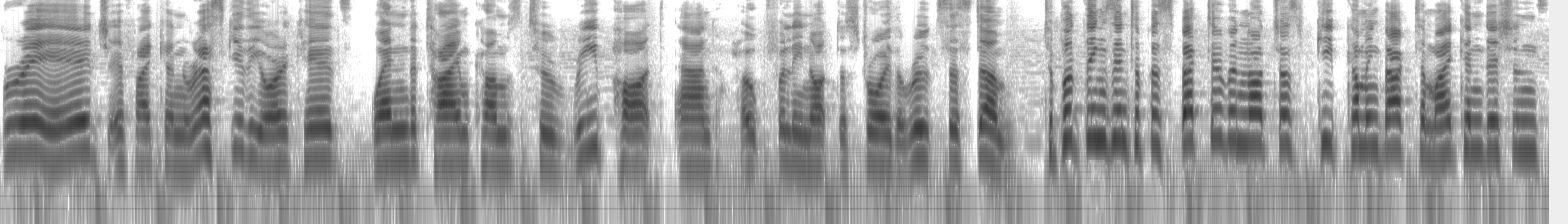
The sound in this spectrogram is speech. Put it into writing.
bridge if I can rescue the orchids when the time comes to repot and hopefully not destroy the root system. To put things into perspective and not just keep coming back to my conditions,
